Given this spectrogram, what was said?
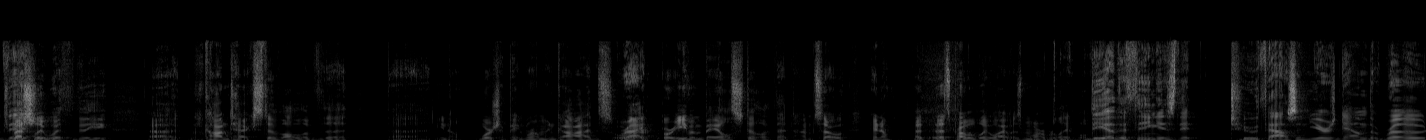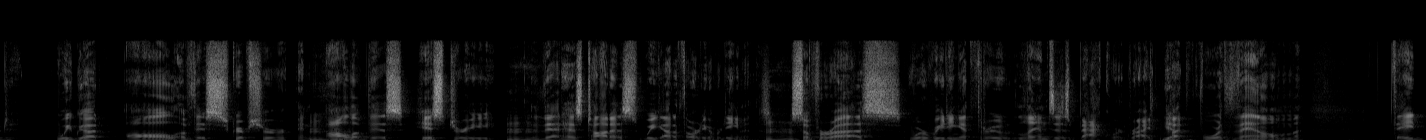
especially with the uh, context of all of the uh, you know worshiping Roman gods or Right. or even Baal still at that time. So you know that, that's probably why it was more relatable. The other thing is that 2,000 years down the road, we've got all of this scripture and Mm-hmm. all of this history that has taught us we got authority over demons. Mm-hmm. So for us, we're reading it through lenses backward, right? Yeah. But for them, they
